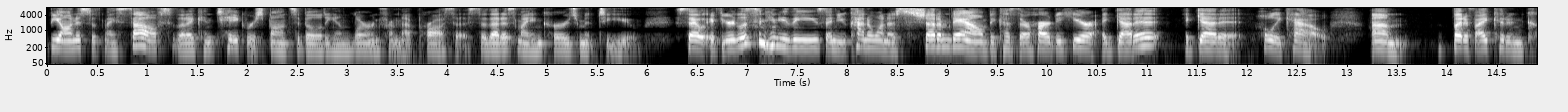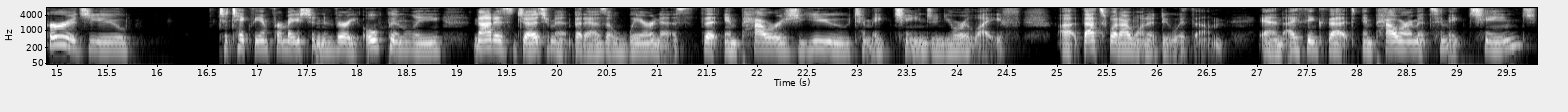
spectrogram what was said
be honest with myself so that I can take responsibility and learn from that process. So that is my encouragement to you. So if you're listening to these and you kind of want to shut them down because they're hard to hear, I get it. I get it. Holy cow. Um, but if I could encourage you to take the information very openly, not as judgment, but as awareness that empowers you to make change in your life, uh, that's what I want to do with them. And I think that empowerment to make change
